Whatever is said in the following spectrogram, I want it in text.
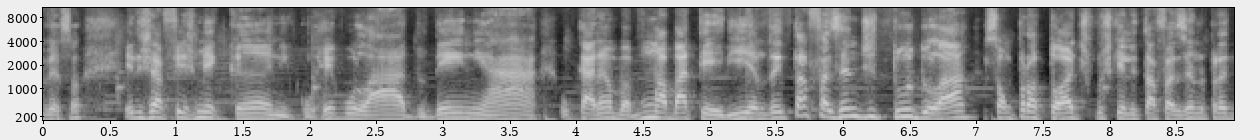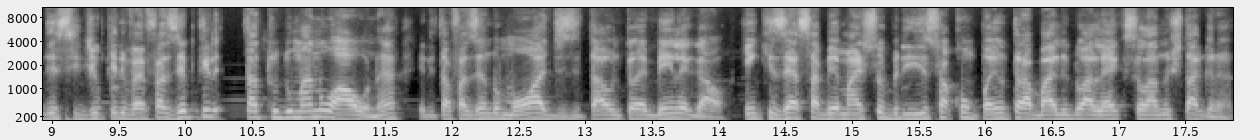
versão. Ele já fez mecânico, regulado, DNA, o caramba, uma bateria. Ele está fazendo de tudo lá. São protótipos que ele está fazendo para decidir o que ele vai fazer, porque ele tá tudo manual, né? Ele está fazendo mods e tal, então é bem legal. Quem quiser saber mais sobre isso, acompanhe o trabalho do Alex lá no Instagram.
